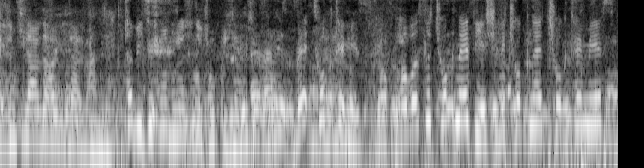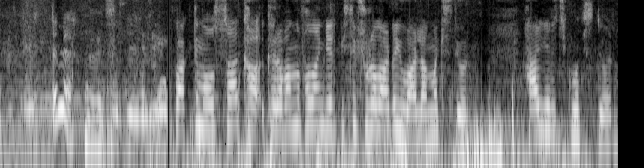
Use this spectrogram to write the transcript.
Bizimkiler daha güzel bence. Tabii ki. Ama burası da çok güzel. Evet ve çok temiz. Havası çok net, yeşili çok net, çok temiz. Değil mi? Evet. Vaktim olsa ka- karavanla falan gelip isteyip şuralarda yuvarlanmak istiyorum. Her yere çıkmak istiyorum.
